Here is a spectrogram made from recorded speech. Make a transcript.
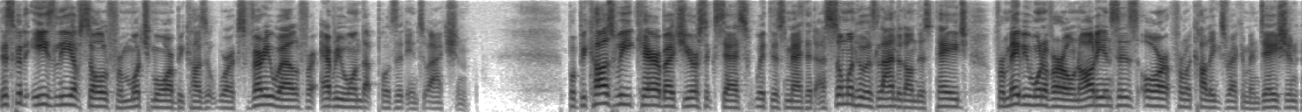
This could easily have sold for much more because it works very well for everyone that puts it into action. But because we care about your success with this method, as someone who has landed on this page for maybe one of our own audiences or from a colleague's recommendation,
